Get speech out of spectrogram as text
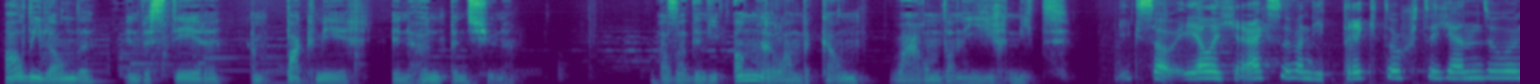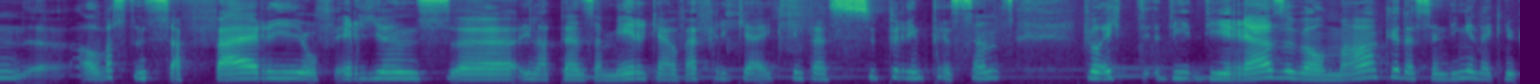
al die landen investeren een pak meer in hun pensioenen. Als dat in die andere landen kan, waarom dan hier niet? Ik zou heel graag zo van die trektochten gaan doen, uh, al was het een safari of ergens uh, in Latijns-Amerika of Afrika. Ik vind dat super interessant. Ik wil echt die, die reizen wel maken. Dat zijn dingen dat ik nu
